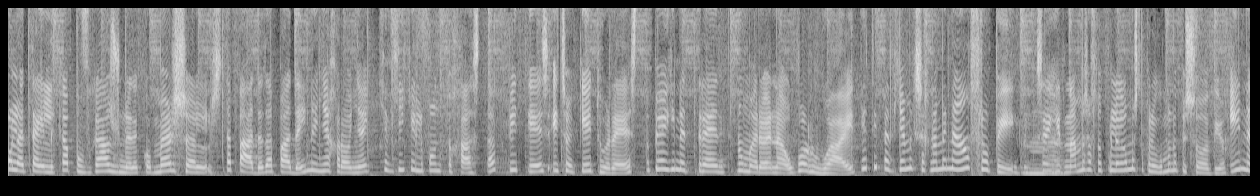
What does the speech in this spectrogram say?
όλα τα υλικά που βγάζουν, τα commercials, τα πάντα, τα πάντα. Είναι 9 χρόνια και βγήκε λοιπόν το hashtag BTS It's Okay to Rest, το οποίο έγινε trend νούμερο 1 worldwide, γιατί παιδιά μην ξεχνάμε είναι άνθρωποι. Ξαγυρνάμε σε αυτό που λέγαμε στο προηγούμενο επεισόδιο. Είναι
